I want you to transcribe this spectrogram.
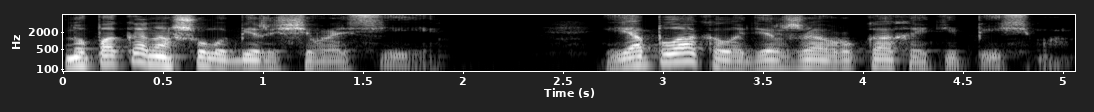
но пока нашел убежище в России. Я плакала, держа в руках эти письма.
